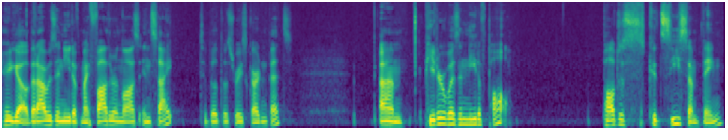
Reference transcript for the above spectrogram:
here you go, that I was in need of my father in law's insight to build those raised garden beds, um, Peter was in need of Paul. Paul just could see something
